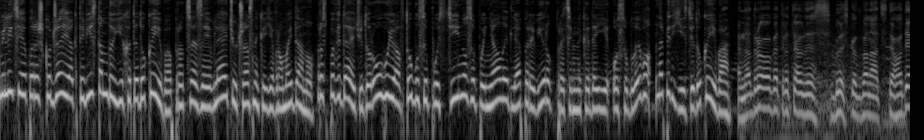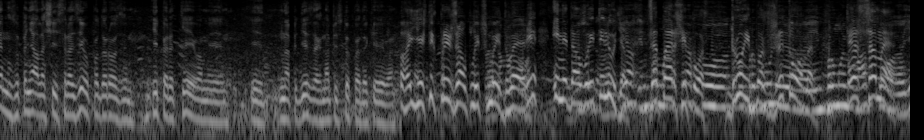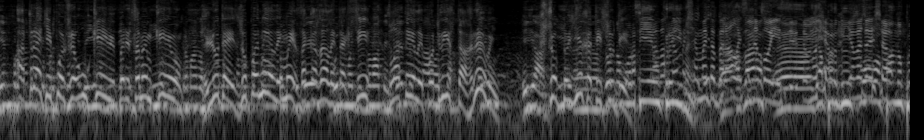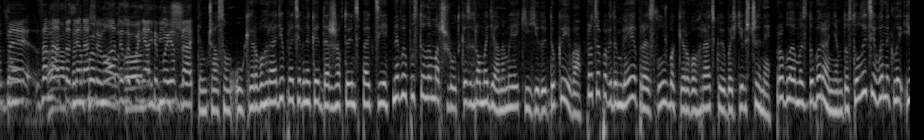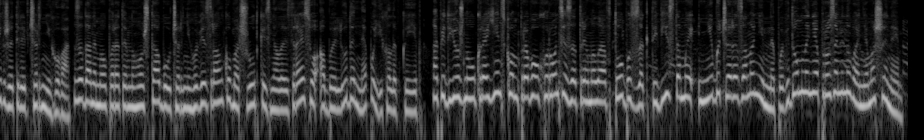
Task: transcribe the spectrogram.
Міліція перешкоджає активістам доїхати до Києва. Про це заявляють учасники Євромайдану. Розповідають, дорогою автобуси постійно зупиняли для перевірок працівники ДАІ, особливо на під'їзді до Києва. На дорогу витратили близько 12 годин, зупиняли 6 разів по дорозі і перед Києвом, і, і на під'їздах, на підступах до Києва. Гаїшник прижав плечми двері і не дав вийти людям. Це перший пост. Другий пост Житомир. Те ж саме. А третій пост вже у Києві, перед самим Києвом. Людей зупинили. Ми заказали таксі, платили по 200 гривень, щоб доїхати сюди. Цієї України. ми добиралися зараз, на поїзді, е, тому я я, я вважаю, пану що Петру. це занадто Е, для нашої влади е, зупиняти поїзда. Тим часом у Кіровограді працівники Державтоінспекції не випустили маршрутки з громадянами, які їдуть до Києва. Про це повідомляє прес-служба Кіровоградської батьківщини. Проблеми з добиранням до столиці виникли і в жителів Чернігова. За даними оперативного штабу, у Чернігові зранку маршрутки зняли з рейсу, аби люди не поїхали в Київ. А під Южноукраїнськом правоохоронці затримали автобус з активістами, ніби через анонімне повідомлення про замінування машини.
